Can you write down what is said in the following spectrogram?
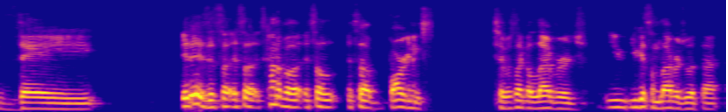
they it is it's a it's a it's kind of a it's a it's a bargaining chip. It's like a leverage. You you get some leverage with that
